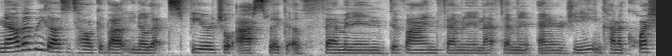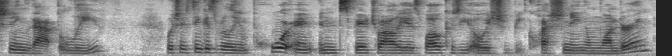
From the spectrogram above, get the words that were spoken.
Now that we got to talk about, you know, that spiritual aspect of feminine, divine feminine, that feminine energy, and kind of questioning that belief, which I think is really important in spirituality as well, because you always should be questioning and wondering.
